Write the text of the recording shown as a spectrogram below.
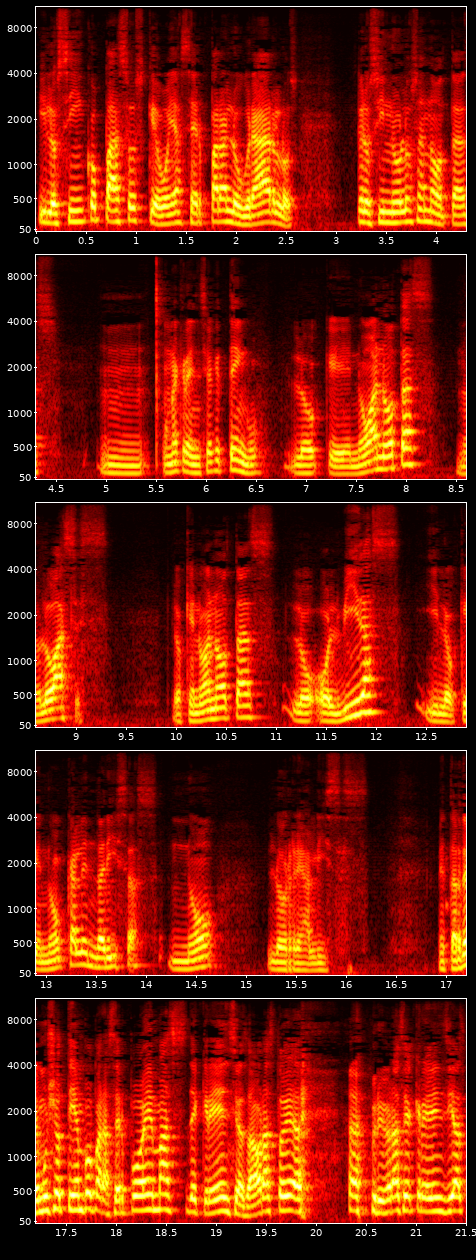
y los cinco pasos que voy a hacer para lograrlos. Pero si no los anotas, mm, una creencia que tengo, lo que no anotas, no lo haces. Lo que no anotas, lo olvidas y lo que no calendarizas, no lo realizas. Me tardé mucho tiempo para hacer poemas de creencias. Ahora estoy, primero hacía creencias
